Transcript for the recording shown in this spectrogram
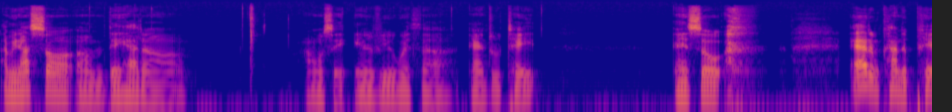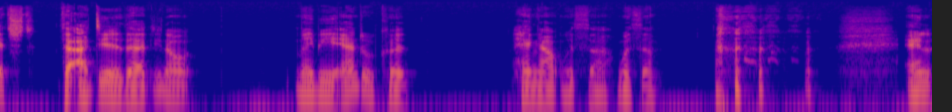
I mean, I saw um they had a I want to say interview with uh Andrew Tate, and so Adam kind of pitched the idea that you know maybe Andrew could hang out with uh with them. and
